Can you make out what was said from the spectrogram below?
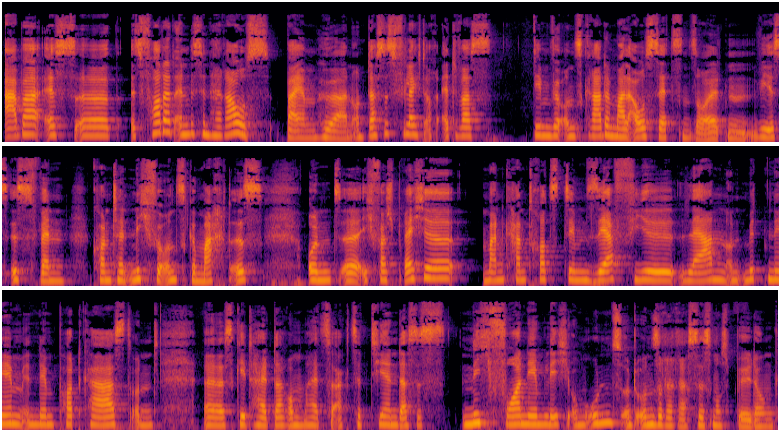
aber es, äh, es fordert ein bisschen heraus beim Hören. Und das ist vielleicht auch etwas, dem wir uns gerade mal aussetzen sollten, wie es ist, wenn Content nicht für uns gemacht ist. Und äh, ich verspreche, man kann trotzdem sehr viel lernen und mitnehmen in dem Podcast. Und äh, es geht halt darum, halt zu akzeptieren, dass es nicht vornehmlich um uns und unsere Rassismusbildung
